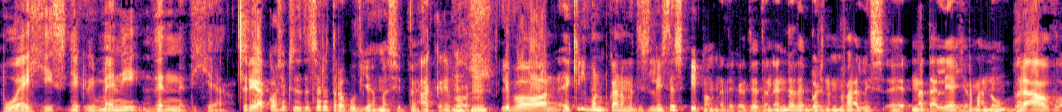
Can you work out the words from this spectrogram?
που έχει συγκεκριμένη δεν είναι τυχαία. 364 τραγούδια μας είπε. Ακριβώς. Λοιπόν, εκεί λοιπόν που κάναμε τις λίστες, είπαμε δεκαετία του 90, δεν μπορείς να μην βάλεις ε, Ναταλία Γερμανού. Μπράβο.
